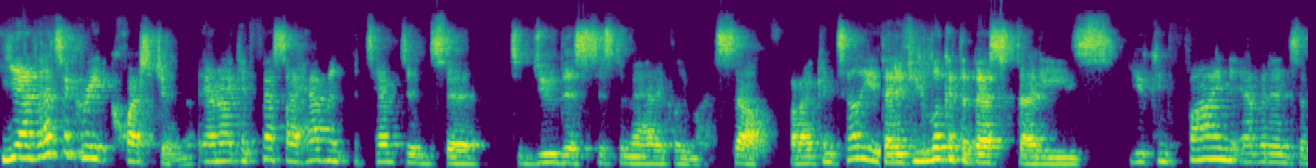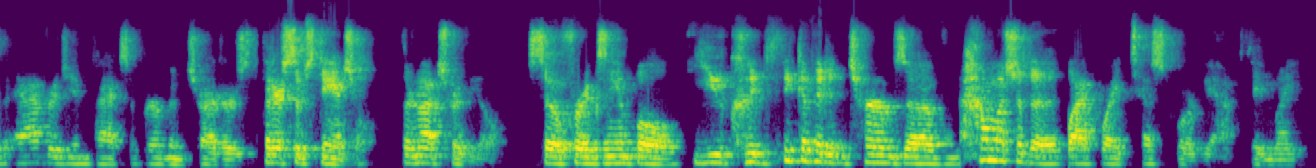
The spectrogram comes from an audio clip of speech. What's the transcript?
yeah, that's a great question. And I confess I haven't attempted to, to do this systematically myself, but I can tell you that if you look at the best studies, you can find evidence of average impacts of urban charters that are substantial. They're not trivial. So, for example, you could think of it in terms of how much of the black white test score gap they might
